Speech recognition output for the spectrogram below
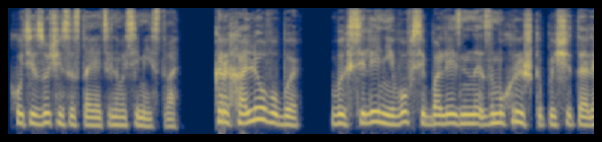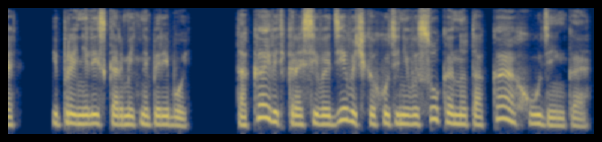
хоть из очень состоятельного семейства. Крахалеву бы в их селении вовсе болезненной замухрышкой посчитали и принялись кормить наперебой. Такая ведь красивая девочка, хоть и невысокая, но такая худенькая.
